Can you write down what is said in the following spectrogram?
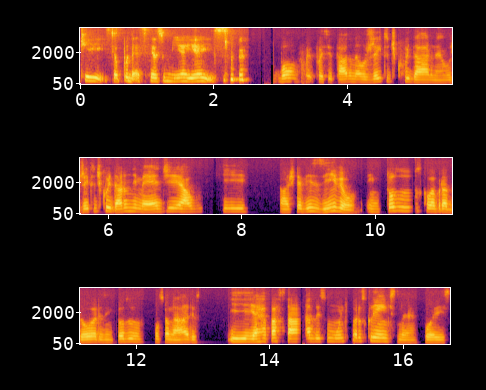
que se eu pudesse resumir aí é isso. Bom, foi, foi, citado, né, o jeito de cuidar, né? O jeito de cuidar Unimed é algo que eu acho que é visível em todos os colaboradores, em todos os funcionários e é repassado isso muito para os clientes, né? Pois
